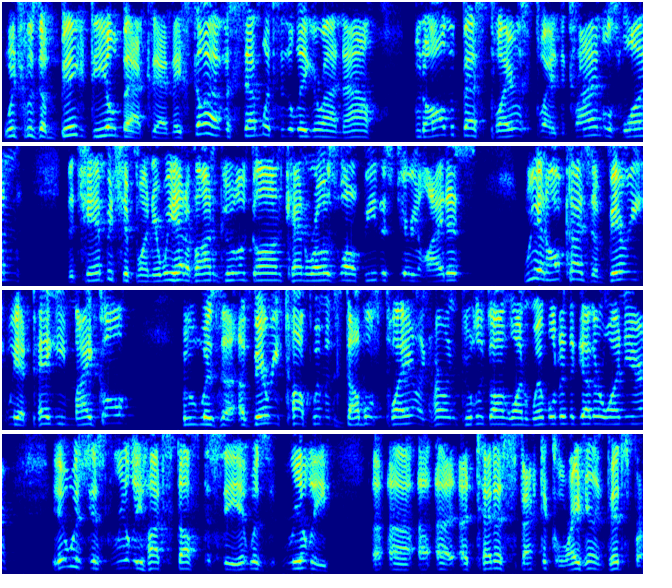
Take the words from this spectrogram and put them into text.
which was a big deal back then. They still have a semblance of the league around now, but all the best players played. The Triangles won the championship one year. We had Evonne Goolagong, Ken Rosewall, Vitas Gerulaitis. We had all kinds of very. We had Peggy Michel, who was a, a very top women's doubles player, and her and Goolagong won Wimbledon together one year. It was just really hot stuff to see. It was really a, a, a, a tennis spectacle right here in Pittsburgh.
